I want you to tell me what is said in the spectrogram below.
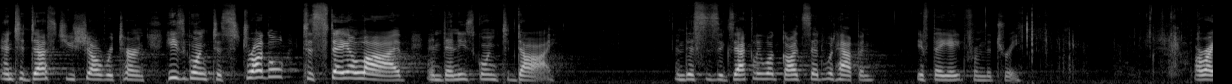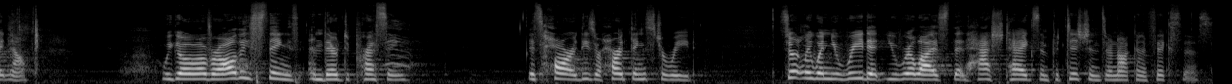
and to dust you shall return. He's going to struggle to stay alive, and then he's going to die. And this is exactly what God said would happen if they ate from the tree. All right, now, we go over all these things, and they're depressing. It's hard. These are hard things to read. Certainly, when you read it, you realize that hashtags and petitions are not going to fix this.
